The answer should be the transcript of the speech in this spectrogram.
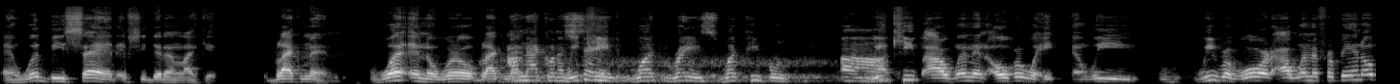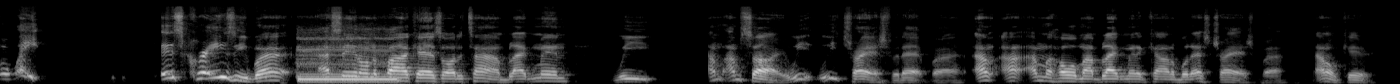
and would be sad if she didn't like it. Black men. What in the world, black men? I'm not gonna say keep what race, what people. uh we keep our women overweight and we we reward our women for being overweight. It's crazy, bro. I say it on the podcast all the time. Black men, we I'm I'm sorry. We we trash for that, bro. I'm I, I'm gonna hold my black men accountable. That's trash, bro. I don't care.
